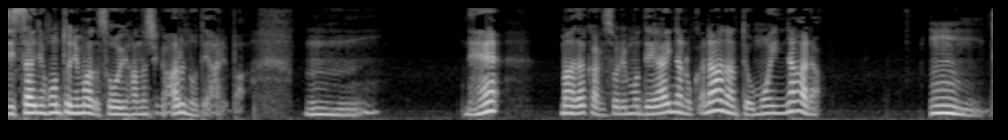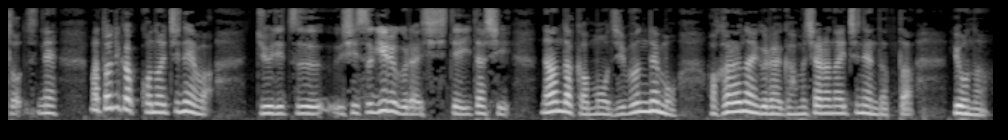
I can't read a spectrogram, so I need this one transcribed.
実際に本当にまだそういう話があるのであれば。うーん。ね。まあだからそれも出会いなのかななんて思いながら。うん、そうですね。まあ、とにかくこの一年は充実しすぎるぐらいしていたし、なんだかもう自分でもわからないぐらいがむしゃらな一年だったような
